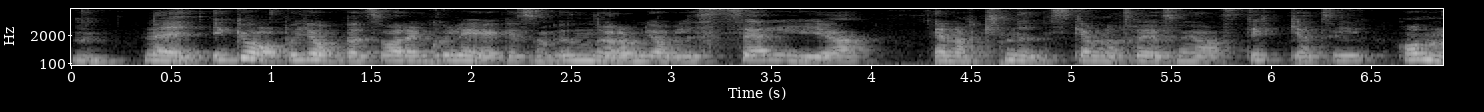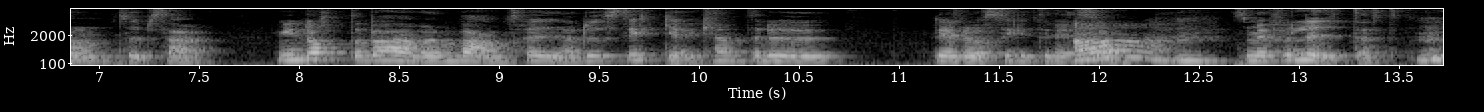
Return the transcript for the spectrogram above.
Mm. nej igår på jobbet så var det en kollega som undrade om jag ville sälja en av Knuts gamla tröjor som jag har stickat till honom. Typ så här. Min dotter behöver en varm tröja, du stickar, kan inte du det du har stickat till din son? Ah. som är för litet. Mm.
